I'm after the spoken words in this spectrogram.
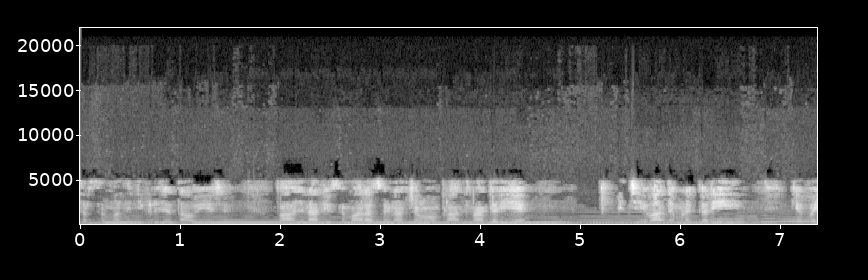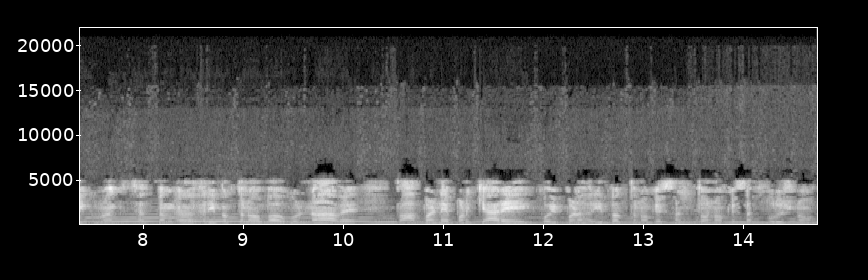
સત્સંગમાંથી નીકળી જતા હોઈએ છીએ. તો આજના દિવસે મહારાજ સ્વામીના ચરણો પ્રાર્થના કરીએ જેવા તેમણે કરી કે ભાઈ ગુણ- સત્સંગ, હરિભક્તનો અભાવ ગુણ ન આવે, તો આપણને પણ ક્યારેય કોઈ પણ હરિભક્તનો કે સંતોનો કે સત્પુરુષનો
